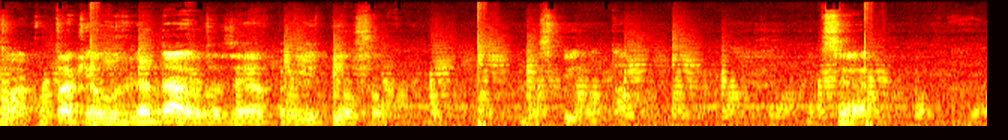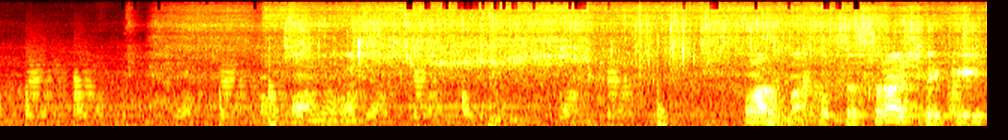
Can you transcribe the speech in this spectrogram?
Так, отак я виглядаю, то я приліпив, щоб на спину там. Оце попадало. Фарба, оце срач такий.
